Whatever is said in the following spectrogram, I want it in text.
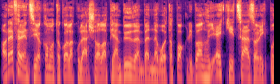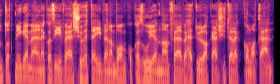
A referencia kamatok alakulása alapján bőven benne volt a pakliban, hogy 1-2 százalékpontot még emelnek az év első heteiben a bankok az újonnan felvehető lakáshitelek kamatán.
